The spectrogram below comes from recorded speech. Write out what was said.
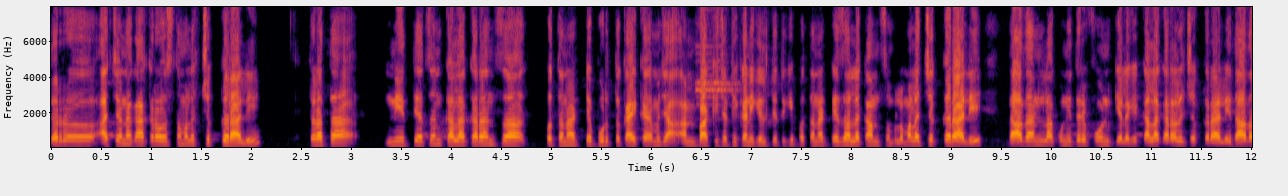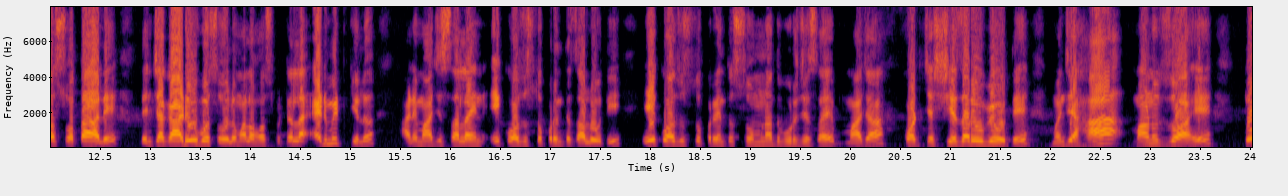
तर अं, अचानक अकरा वाजता मला चक्कर आली. तर आता नेत्याचं आणि कलाकारांचा पथनाट्यापुरतं काय काय म्हणजे आम्ही बाकीच्या ठिकाणी गेलते की पथनाट्य झालं काम संपलं. मला चक्कर आली. दादांना कुणीतरी फोन केला की कलाकाराला चक्कर आली. दादा स्वतः आले त्यांच्या गाडीवर बसवलं. मला हॉस्पिटलला ऍडमिट केलं. आणि माझी सलाईन एक वाजूस्तोपर्यंत चालू होती. एक वाजूस्तोपर्यंत सोमनाथ बुर्जे साहेब माझ्या कॉटच्या शेजारी उभे होते. म्हणजे हा माणूस जो आहे तो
